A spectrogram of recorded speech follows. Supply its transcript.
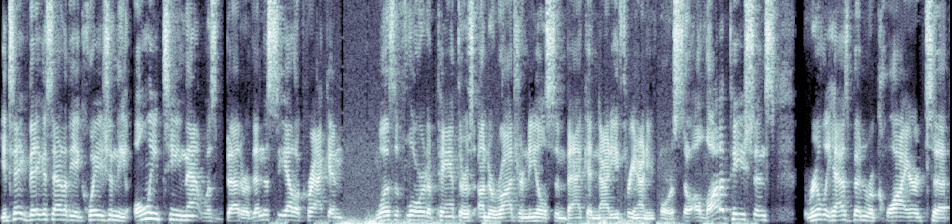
you take Vegas out of the equation, the only team that was better than the Seattle Kraken was the Florida Panthers under Roger Neilson back in 93 94. So a lot of patience really has been required to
